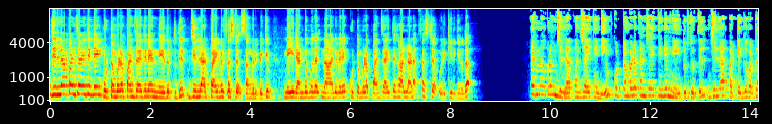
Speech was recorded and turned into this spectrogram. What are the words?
ജില്ലാ പഞ്ചായത്തിന്റെയും കുട്ടമ്പുഴ പഞ്ചായത്തിന്റെയും നേതൃത്വത്തിൽ ജില്ലാ ട്രൈബൽ ഫെസ്റ്റ് സംഘടിപ്പിക്കും. മെയ് രണ്ട് മുതൽ നാല് വരെ കുട്ടമ്പുഴ പഞ്ചായത്ത് ഹാളിലാണ് ഫെസ്റ്റ് ഒരുക്കിയിരിക്കുന്നത്. എറണാകുളം ജില്ലാ പഞ്ചായത്തിന്റെയും കുട്ടമ്പുഴ പഞ്ചായത്തിന്റെയും നേതൃത്വത്തിൽ ജില്ലാ പട്ടികവർഗ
